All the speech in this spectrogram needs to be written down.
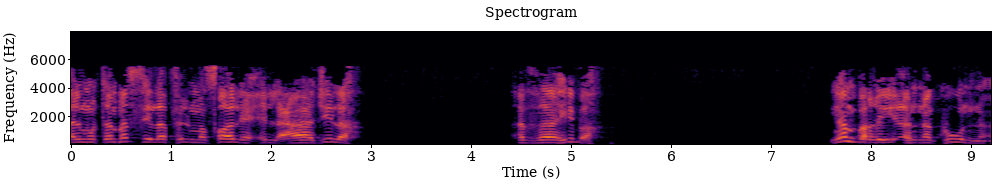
المتمثلة في المصالح العاجلة الذاهبة. ينبغي أن نكون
